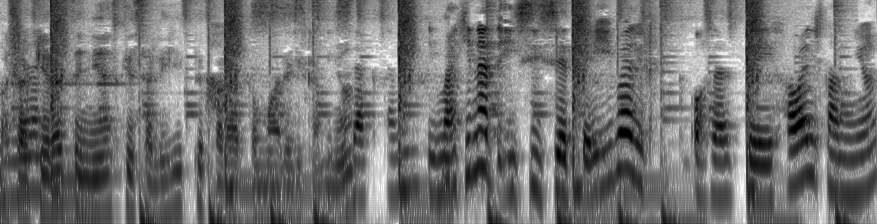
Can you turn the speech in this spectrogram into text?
o sea, que horas tenías que salirte para tomar el camión. Exactamente. Imagínate, y si se te iba el, o sea, te dejaba el camión,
